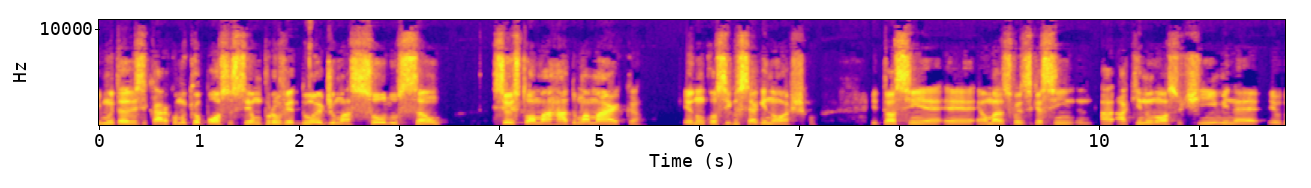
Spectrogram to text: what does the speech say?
E muitas vezes, cara, como que eu posso ser um provedor de uma solução se eu estou amarrado a uma marca? Eu não consigo ser agnóstico. Então, assim, é, é, é uma das coisas que, assim, aqui no nosso time, né, eu,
